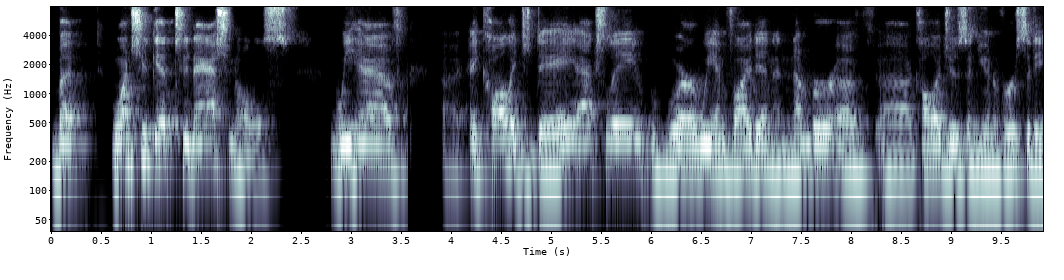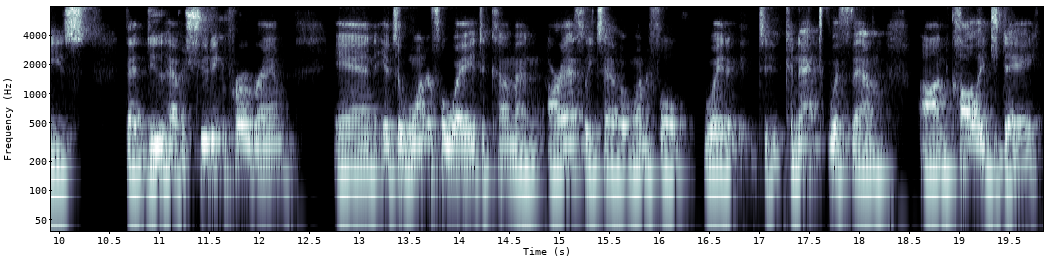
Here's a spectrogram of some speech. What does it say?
But once you get to nationals, we have a college day actually where we invite in a number of uh, colleges and universities that do have a shooting program. And it's a wonderful way to come and our athletes have a wonderful way to, to connect with them on college day.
